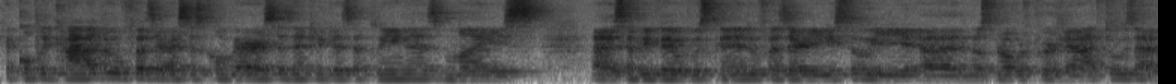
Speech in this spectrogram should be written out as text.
é complicado fazer essas conversas entre disciplinas, mas uh, sempre veio buscando fazer isso e uh, nos novos projetos, uh,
